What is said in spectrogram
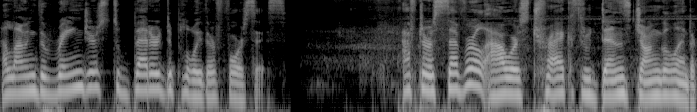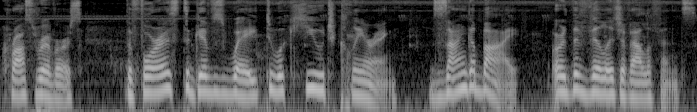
allowing the rangers to better deploy their forces. After a several hours trek through dense jungle and across rivers, the forest gives way to a huge clearing, Zangabai, or the village of elephants.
